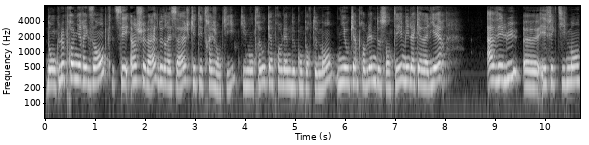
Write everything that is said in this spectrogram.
Donc le premier exemple, c'est un cheval de dressage qui était très gentil, qui ne montrait aucun problème de comportement, ni aucun problème de santé, mais la cavalière avait lu euh, effectivement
